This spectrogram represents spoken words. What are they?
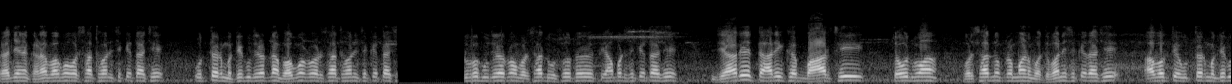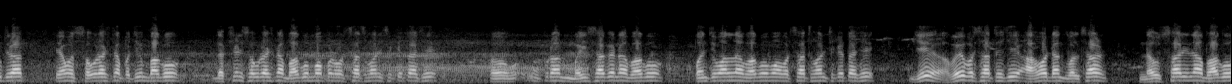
રાજ્યના ઘણા ભાગમાં વરસાદ થવાની શક્યતા છે. ઉત્તર મધ્ય ગુજરાતના ભાગમાં વરસાદ થવાની શક્યતા છે. પૂર્વ ગુજરાતમાં વરસાદ ઓછો થયો ત્યાં પણ શક્યતા છે. જ્યારે તારીખ બારથી ચૌદમાં વરસાદનું પ્રમાણ વધવાની શક્યતા છે, આ વખતે ઉત્તર મધ્ય ગુજરાત તેમજ સૌરાષ્ટ્રના પશ્ચિમ ભાગો, દક્ષિણ સૌરાષ્ટ્રના ભાગોમાં પણ વરસાદ થવાની શક્યતા છે. ઉપરાંત મહીસાગરના ભાગો, પંચમહાલના ભાગોમાં વરસાદ થવાની શક્યતા છે. જે હવે વરસાદ થશે આહવા ડાંગ વલસાડ, નવસારીના ભાગો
